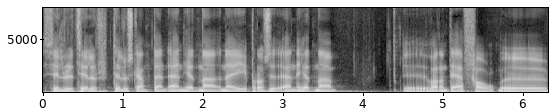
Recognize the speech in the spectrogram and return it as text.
silfrið tilur, tilur skamt en, en hérna, nei, bronsið en hérna uh, varandi FH uh,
